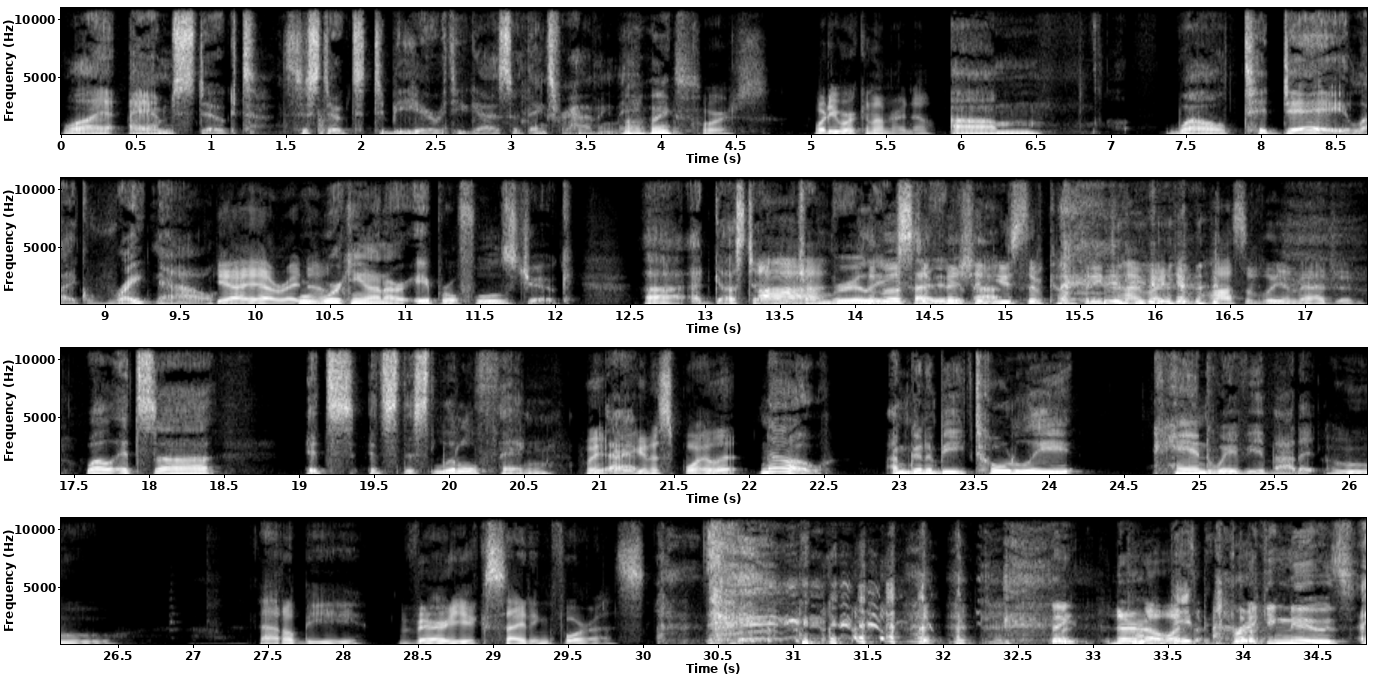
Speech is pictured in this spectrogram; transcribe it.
well, I, I am stoked. So stoked to be here with you guys. So thanks for having me. Oh, thanks. Of course. What are you working on right now? Um, well, today, like right now, Yeah, yeah, right we're now. working on our April Fool's joke uh, at Gusto, which Ah, I'm really the most excited efficient about. use of company time I can possibly imagine. well, it's uh, it's it's this little thing. Wait, are you going to spoil it? No, I'm going to be totally hand wavy about it. Ooh, that'll be very exciting for us. Thank- No, no, no. What's, Breaking news.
